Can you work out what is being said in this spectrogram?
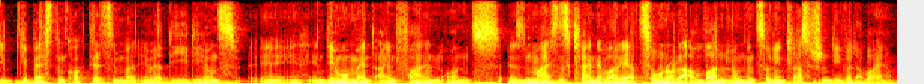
Die, die besten Cocktails sind immer, immer die, die uns in, in dem Moment einfallen und es sind meistens kleine Variationen oder Abwandlungen zu den klassischen, die wir dabei haben.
